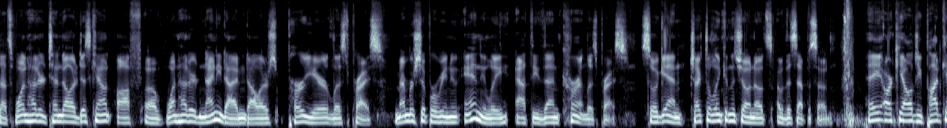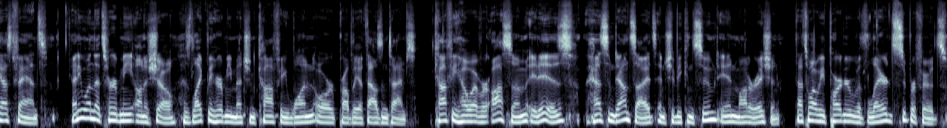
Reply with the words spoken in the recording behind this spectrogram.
That's $110 discount off of $199 per year list price. Membership will renew annually at the then current list price. So again, check the link in the show notes of this episode. Hey, archaeology podcast fans. Anyone that's heard me on a show has likely heard me mention coffee one or probably a thousand times. Coffee, however awesome it is, has some downsides and should be consumed in moderation. That's why we partnered with Laird Superfoods.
